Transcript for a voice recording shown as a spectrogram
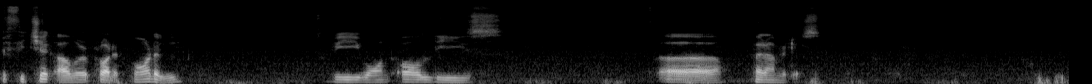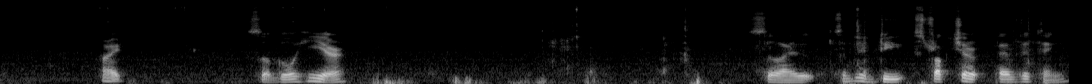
if we check our product model we want all these uh, parameters alright. So go here. So I'll simply destructure everything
